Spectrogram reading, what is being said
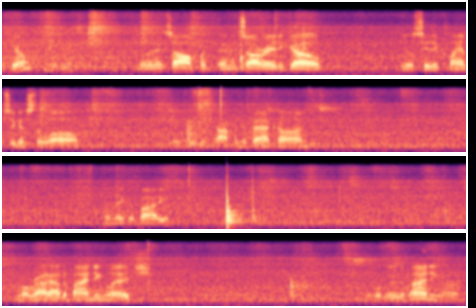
Thank you. Then when it's all put and it's all ready to go, you'll see the clamps against the wall. And put the top and the back on. We'll make a body. We'll route out a binding ledge. And we'll glue the binding on.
